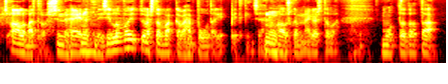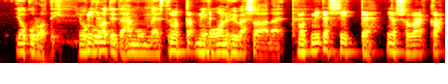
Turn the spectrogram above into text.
Jos Albatros sinne heidät, niin. niin silloin voi juosta vaikka vähän puutakin pitkin. Sehän niin. Niin. on hauskan näköistä vaan. Mutta tota, joku roti. Joku Miten- roti tähän mun mielestä Mutta niin miten- on hyvä saada. Että. Mutta miten sitten, jos on vaikka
